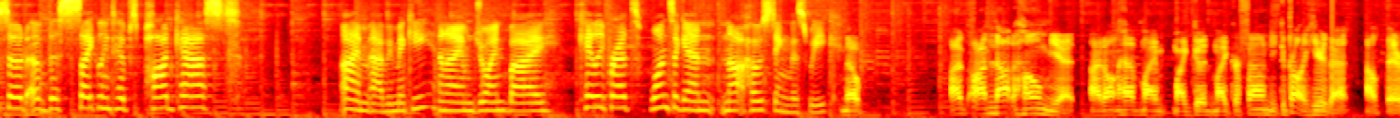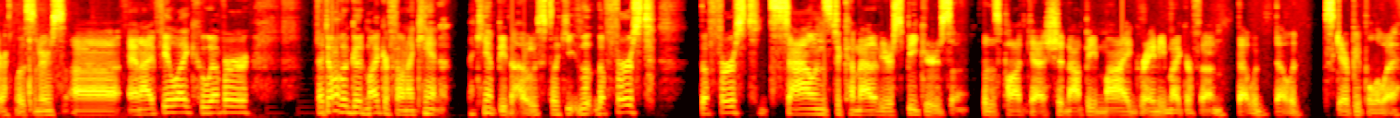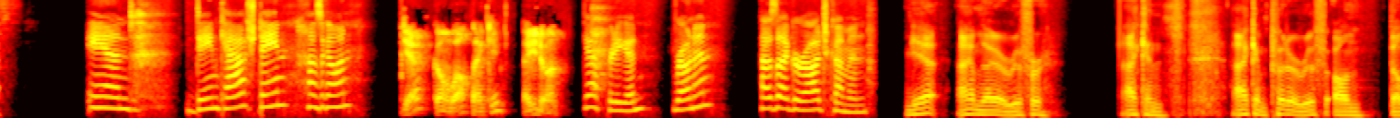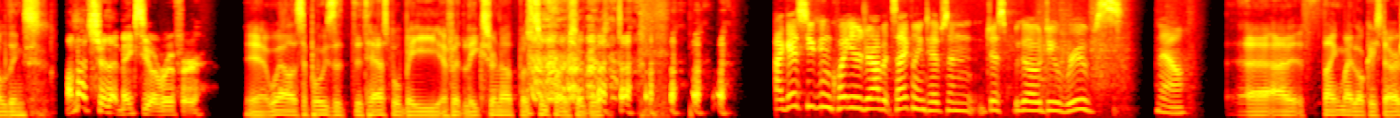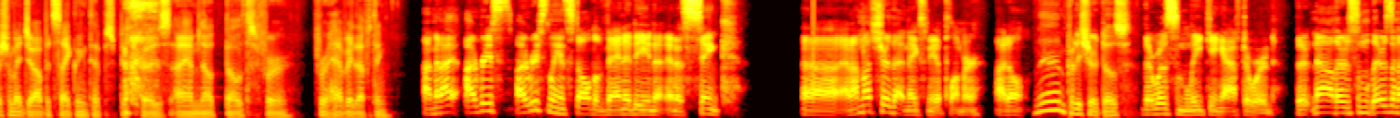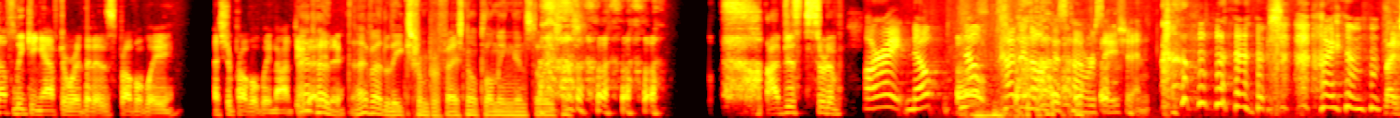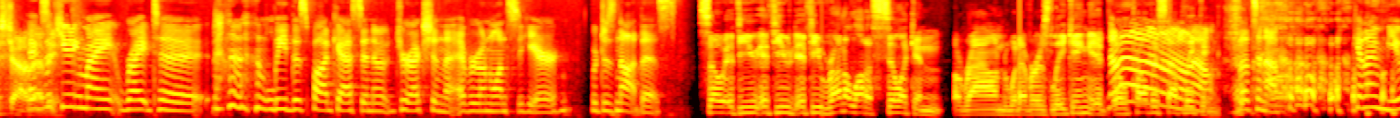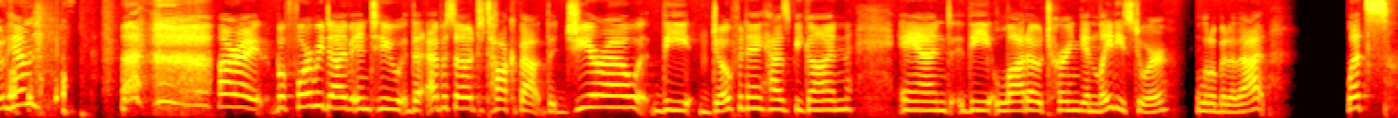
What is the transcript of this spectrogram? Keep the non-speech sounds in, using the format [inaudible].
episode of the Cycling Tips podcast. I'm Abby Mickey, and I am joined by Caley Fretz, once again not hosting this week. Nope. I'm, I'm not home yet. I don't have my, my good microphone. You could probably hear that out there, listeners. Uh, and I feel like whoever, if I don't have a good microphone, I can't I can't be the host. Like the, the first the first sounds to come out of your speakers for this podcast should not be my grainy microphone. That would that would scare people away. And Dane Cash, Dane, how's it going? Yeah, going well, thank you. How you doing? Yeah, pretty good. Ronan, how's that garage coming? Yeah, I am now a roofer. I can I can put a roof on buildings. I'm not sure that makes you a roofer. Yeah, well, I suppose that the test will be if it leaks or not, but so far so good. [laughs] I guess you can quit your job at Cycling Tips and just go do roofs now. Uh, I thank my lucky stars for my job at Cycling Tips because I am not built for for heavy lifting. I mean, I I, re- I recently installed a vanity and a, and a sink, uh, and I'm not sure that makes me a plumber. I don't. Yeah, I'm pretty sure it does. There was some leaking afterward. There, no, there's some there's enough leaking afterward that is probably I should probably not do I've that had either. I've had leaks from professional plumbing installations. [laughs] I've just sort of All right, nope, nope, oh. cutting off this conversation. [laughs] I am Nice job, Abby. executing my right to [laughs] lead this podcast in a direction that everyone wants to hear, which is not this. so if you if you if you run a lot of silicon around whatever is leaking, it No, will no, no, probably no, stop no, no, leaking. no. That's enough. [laughs] Can I mute him? All right. Before we dive into the episode to talk about the Giro, the Dauphiné has begun, and the Lotto Thüringen Ladies Tour, a little bit of that. Let's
